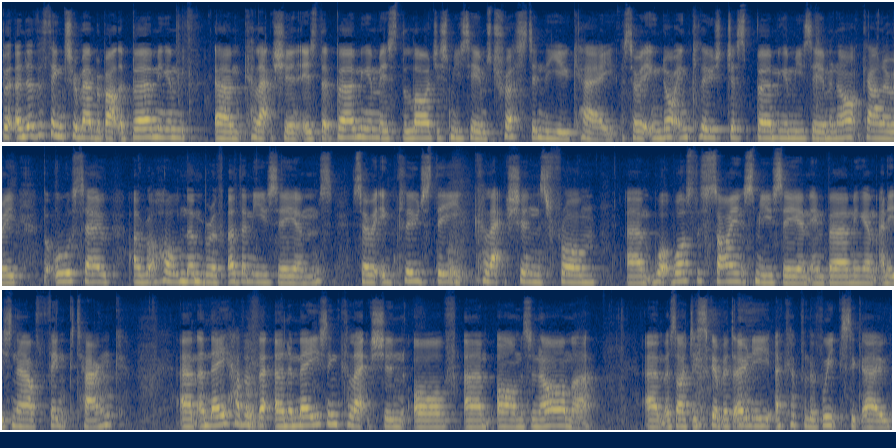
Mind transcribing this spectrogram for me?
but another thing to remember about the Birmingham um, collection is that Birmingham is the largest museums trust in the UK. So it not includes just Birmingham Museum and Art Gallery, but also a whole number of other museums. So it includes the collections from um, what was the Science Museum in Birmingham and is now Thinktank. Um, and they have a, an amazing collection of um, arms and armour, um, as I discovered only a couple of weeks ago.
